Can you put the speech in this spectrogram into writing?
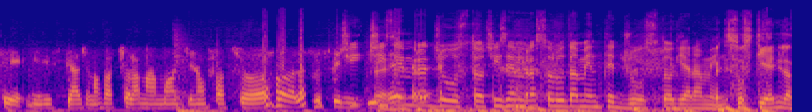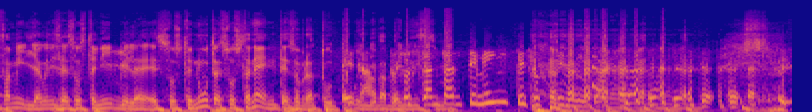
Sì, mi dispiace, ma faccio la mamma oggi, non faccio la Ci, sostenibile. ci sembra giusto, ci sembra assolutamente giusto, Eh, chiaramente. sostieni la famiglia, quindi sei sostenibile e sostenuta e sostenente soprattutto, quindi va Esatto, benissimo. costantemente sostenuta.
